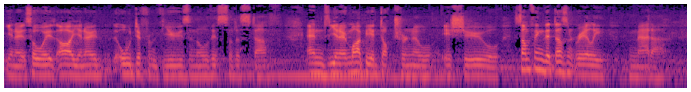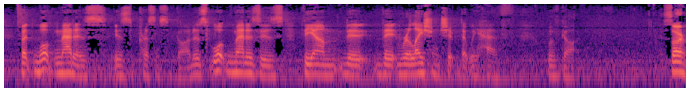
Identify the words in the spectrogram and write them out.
you know, it's always, oh, you know, all different views and all this sort of stuff. And, you know, it might be a doctrinal issue or something that doesn't really matter. But what matters is the presence of God. It's, what matters is the, um, the, the relationship that we have with God. So,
